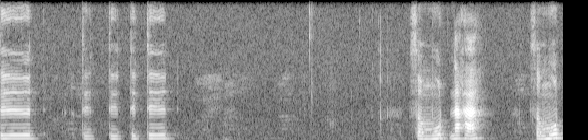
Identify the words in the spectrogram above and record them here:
ตืดตืดตืดตืดตืดสมมุตินะคะ สมมุติ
